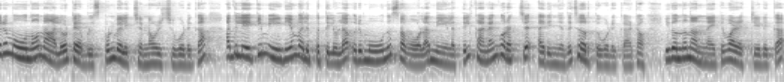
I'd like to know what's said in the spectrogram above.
ഒരു മൂന്നോ നാലോ ടേബിൾ സ്പൂൺ വെളിച്ചെണ്ണ ഒഴിച്ചു കൊടുക്കുക. അതിലേക്ക് മീഡിയം വലുപ്പത്തിലുള്ള ഒരു മൂന്ന് സവോള നീളത്തിൽ കനം കുറച്ച് അരിഞ്ഞത് ചേർത്ത് കൊടുക്കുക കേട്ടോ. ഇതൊന്ന് നന്നായിട്ട് വഴറ്റിയെടുക്കുക.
